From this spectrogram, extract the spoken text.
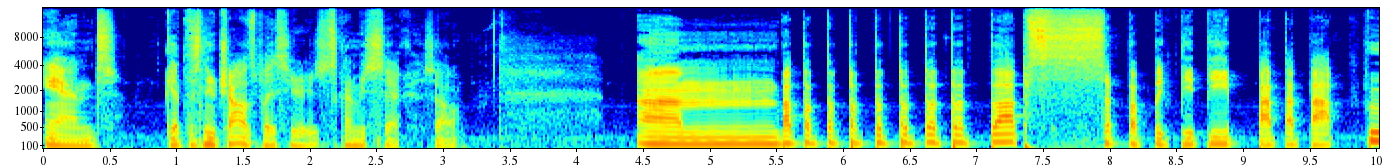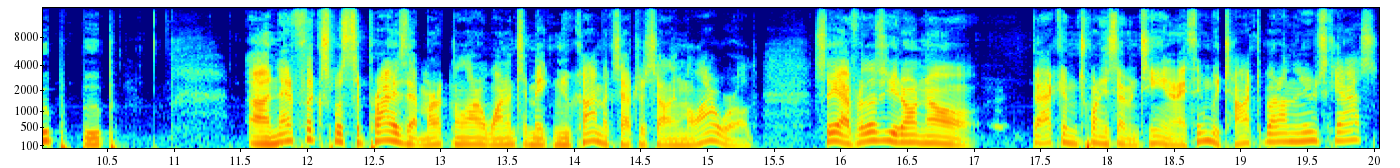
and get this new Child's Play series. It's going to be sick. So, um, boop boop. Uh, Netflix was surprised that Mark Millar wanted to make new comics after selling Millar World. So yeah, for those of you who don't know, back in 2017, and I think we talked about on the newscast,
